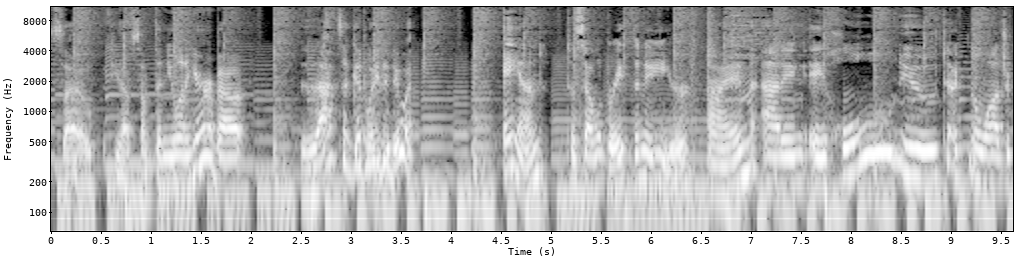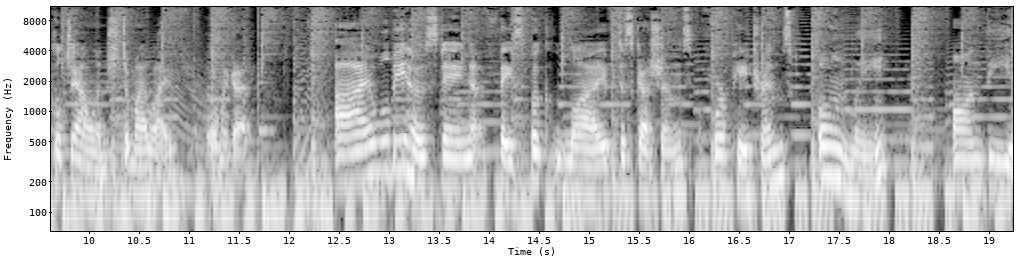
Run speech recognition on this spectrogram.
So if you have something you want to hear about, that's a good way to do it. And to celebrate the new year, I'm adding a whole new technological challenge to my life. Oh my God. I will be hosting Facebook Live discussions for patrons only on the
